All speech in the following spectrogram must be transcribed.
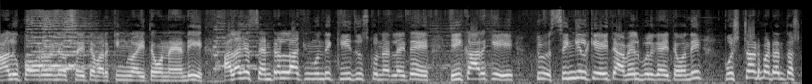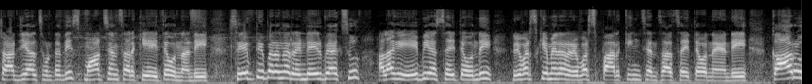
నాలుగు పవర్ విండోస్ అయితే వర్కింగ్లో అయితే ఉన్నాయండి. అలాగే సెంట్రల్ లాకింగ్ ఉంది కీ చూసుకున్నట్లయితే ఈ కార్కి టూ సింగిల్ కీ అయితే అవైలబుల్గా అయితే ఉంది. పుష్ స్టార్ట్ బటన్తో స్టార్ట్ చేయాల్సి ఉంటుంది. స్మార్ట్ సెన్సార్ కీ అయితే ఉందండి. సేఫ్టీ పరంగా రెండు ఎయిర్ బ్యాగ్స్ అలాగే ఏబిఎస్ అయితే ఉంది. Reverse camera reverse parking sensors అయితే ఉన్నాయండి. కారు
